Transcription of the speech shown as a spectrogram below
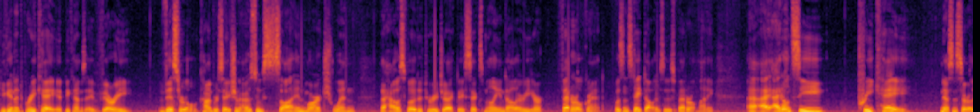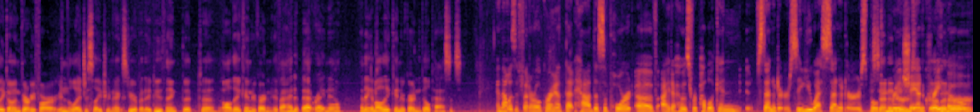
You get into pre K, it becomes a very visceral conversation, as we saw in March when the House voted to reject a $6 million a year federal grant. It wasn't state dollars, it was federal money. I, I don't see pre K necessarily going very far in the legislature next year, but I do think that uh, all day kindergarten, if I had to bet right now, I think an all day kindergarten bill passes. And that was a federal grant that had the support of Idaho's Republican senators, U.S. senators, both senators, Risch and Crapo.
